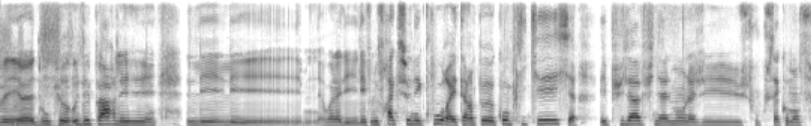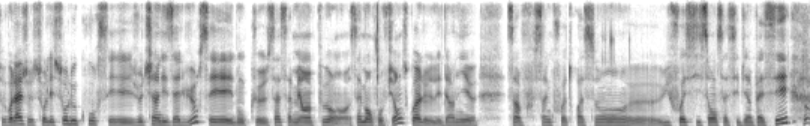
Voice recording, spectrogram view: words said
Mais, euh, donc, euh, au départ, les, les, les, voilà, les, les- le fractionné court a été un peu compliqué. Et puis là, finalement, là, j'ai, je trouve que ça commence. Voilà, je, sur, les, sur le cours, c'est, je tiens les allures. C'est, donc, euh, ça, ça met un peu en, ça met en confiance, quoi. Le- les derniers euh, 5, 5 fois 300, euh, 8 fois 600, ça s'est bien passé. Top.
